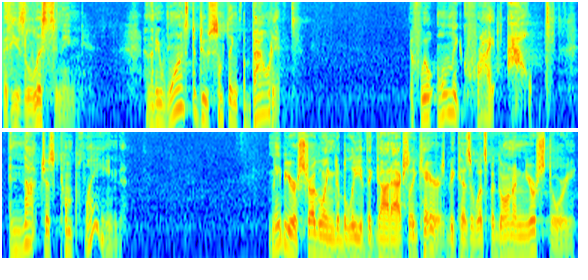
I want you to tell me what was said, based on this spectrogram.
that he's listening, and that he wants to do something about it. If we'll only cry out and not just complain. Maybe you're struggling to believe that God actually cares because of what's been going on in your story.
